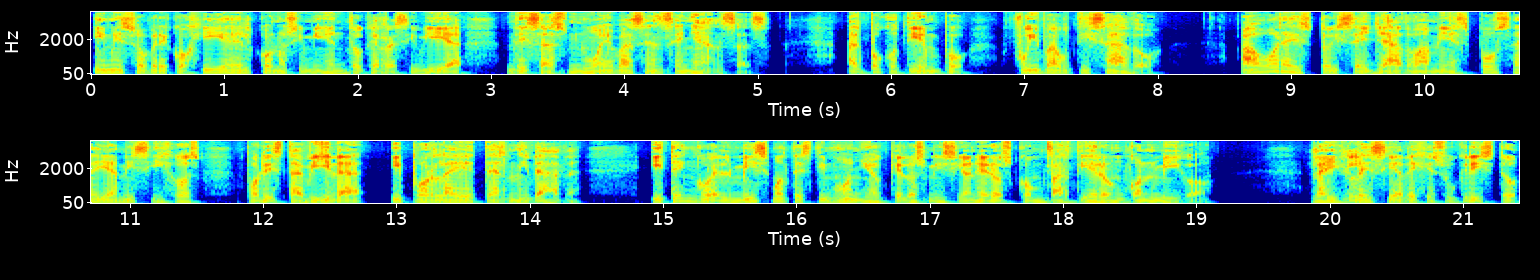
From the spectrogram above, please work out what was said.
y me sobrecogía el conocimiento que recibía de esas nuevas enseñanzas. Al poco tiempo fui bautizado Ahora estoy sellado a mi esposa y a mis hijos por esta vida y por la eternidad, y tengo el mismo testimonio que los misioneros compartieron conmigo. La Iglesia de Jesucristo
